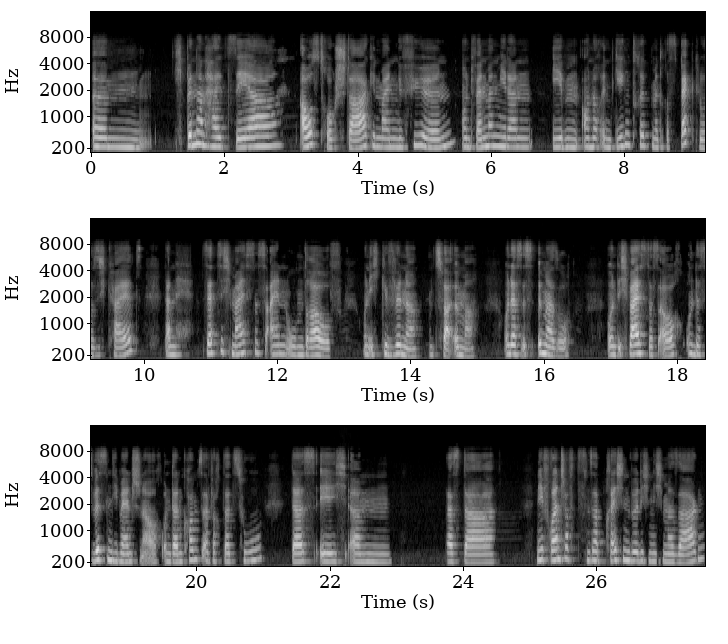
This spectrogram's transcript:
ähm, ich bin dann halt sehr ausdrucksstark in meinen Gefühlen und wenn man mir dann eben auch noch entgegentritt mit Respektlosigkeit, dann setze ich meistens einen obendrauf und ich gewinne und zwar immer. Und das ist immer so. Und ich weiß das auch und das wissen die Menschen auch. Und dann kommt es einfach dazu, dass ich, ähm, dass da, nee, Freundschaften zerbrechen würde ich nicht mal sagen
